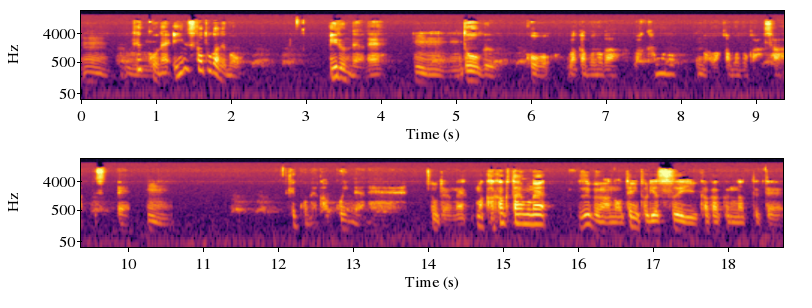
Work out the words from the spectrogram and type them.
うん、結構ねインスタとかでも見るんだよね。うんうんうん。道具こう若者が。若者？まあ若者がさーって吸って。うん。結構ねかっこいいんだよね。そうだよね、まあ、価格帯もね随分あの手に取りやすい価格になってて、ね。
